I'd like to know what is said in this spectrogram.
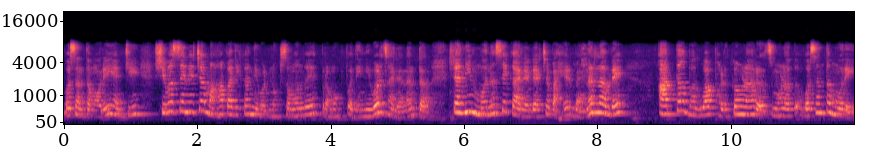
वसंत मोरे यांची शिवसेनेच्या महापालिका निवडणूक समन्वयक प्रमुखपदी निवड झाल्यानंतर त्यांनी मनसे कार्यालयाच्या बाहेर बॅनर लावले. आता भगवा फडकवणारच म्हणत वसंत मोरे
